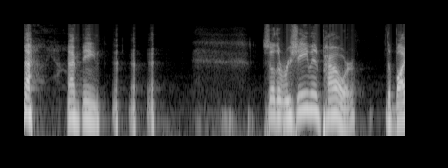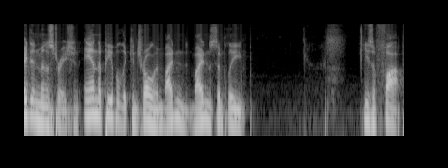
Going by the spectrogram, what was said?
I mean, so the regime in power the Biden administration and the people that control him. Biden Biden simply he's a fop.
